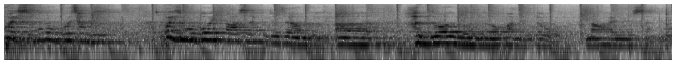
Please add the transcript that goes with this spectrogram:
为什么都不会唱歌？为什么不会发声？就这样子，呃，很多很多很多画面在我脑海里面闪过。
